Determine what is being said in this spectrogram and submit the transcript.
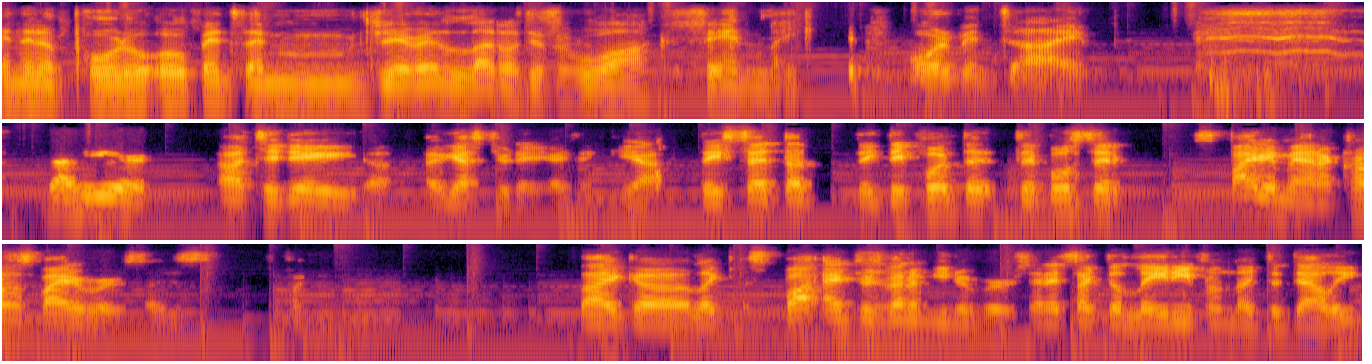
and then a portal opens and Jared Leto just walks in like it's Morbin time. Yeah, here uh, today, uh, yesterday, I think. Yeah, they said that they, they put the they posted Spider-Man across the Spider-Verse. I just fucking like uh like Spot enters Venom universe, and it's like the lady from like the deli.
